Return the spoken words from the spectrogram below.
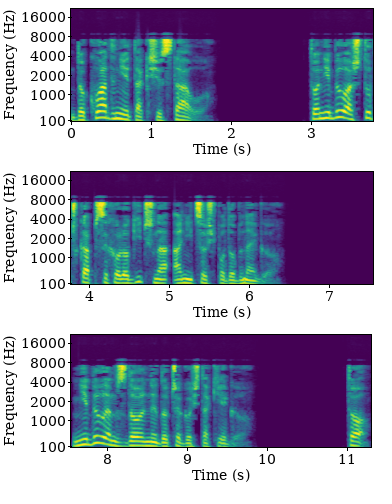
Dokładnie tak się stało. To nie była sztuczka psychologiczna ani coś podobnego. Nie byłem zdolny do czegoś takiego. To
